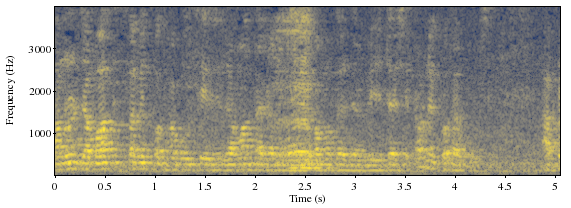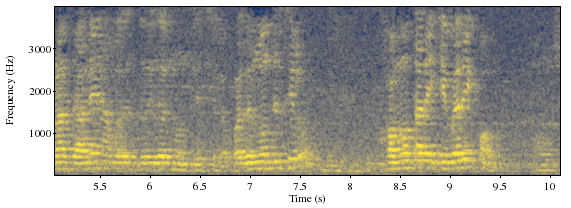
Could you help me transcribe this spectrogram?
মানুষ জামাত ইসলামিক কথা বলছে, যে জামাত আগামী ক্ষমতায় যাবে, এটা সেটা অনেক কথা বলছে। আপনারা জানেন আমাদের দুইজন মন্ত্রী ছিল। কয়জন মন্ত্রী ছিল? ক্ষমতার একেবারে কম, অংশ।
